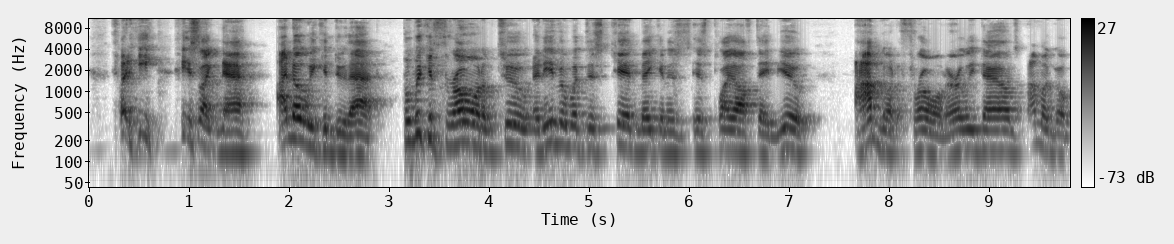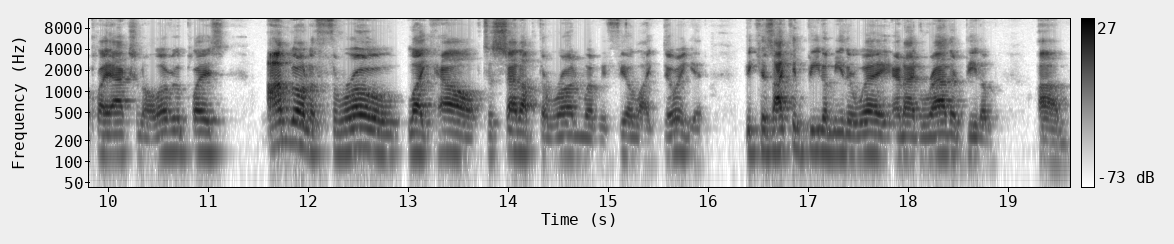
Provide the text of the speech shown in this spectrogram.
but he he's like, nah, I know we can do that. But we can throw on him too. And even with this kid making his, his playoff debut, I'm going to throw on early downs. I'm going to go play action all over the place. I'm going to throw like hell to set up the run when we feel like doing it because I can beat them either way, and I'd rather beat them um,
